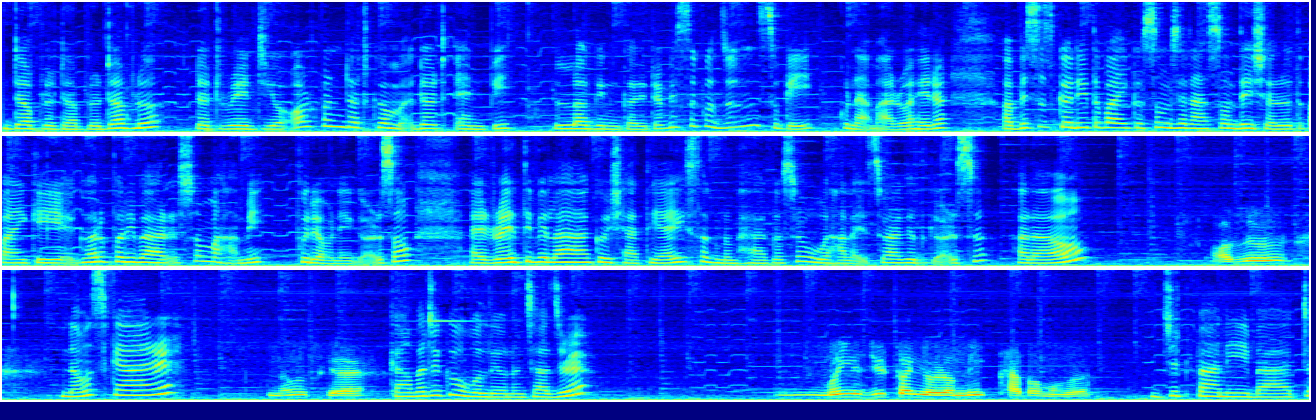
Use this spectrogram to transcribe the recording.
W W W dot radio Arpan dot com dot NP login गरेर विश्वको जुनसुकै कुनामा रहेर विशेष गरी तपाईँको सम्झना सन्देशहरू तपाईँकै घर परिवारसम्म हामी पुर्याउने गर्छौँ। र यति बेला कोही साथी आइसक्नु भएको छ उहाँलाई स्वागत गर्छु। हेलो। हजुर। नमस्कार। नमस्कार। कहाँबाट को बोल्दै हुनुहुन्छ हजुर? म यो जुटपानीबाट थापा मगर जुटपानीबाट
